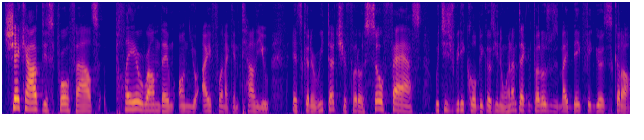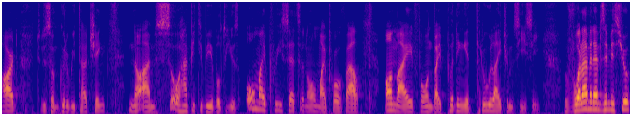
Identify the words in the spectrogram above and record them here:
check out these profiles play around them on your iPhone, I can tell you, it's going to retouch your photos so fast, which is really cool because, you know, when I'm taking photos with my big fingers, it's kind of hard to do some good retouching. Now I'm so happy to be able to use all my presets and all my profile on my iPhone by putting it through Lightroom CC. Voilà, mesdames et messieurs,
